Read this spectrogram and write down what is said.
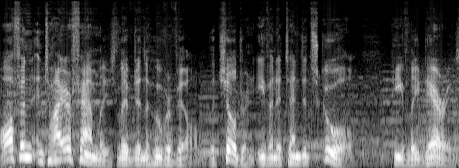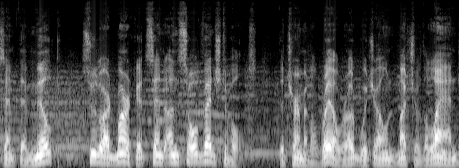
Often, entire families lived in the Hooverville. The children even attended school. Pevely Dairy sent them milk, Soulard Market sent unsold vegetables. The Terminal Railroad, which owned much of the land,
